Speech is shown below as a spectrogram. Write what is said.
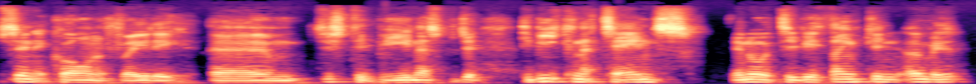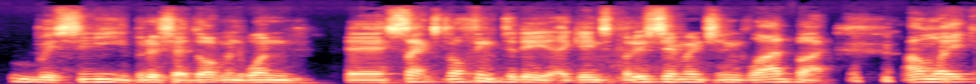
saying Colin on Friday, um, just to be in this, to be kind of tense, you know, to be thinking. I mean, we see Borussia Dortmund won uh, six nothing today against Borussia Mönchengladbach. I'm like,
